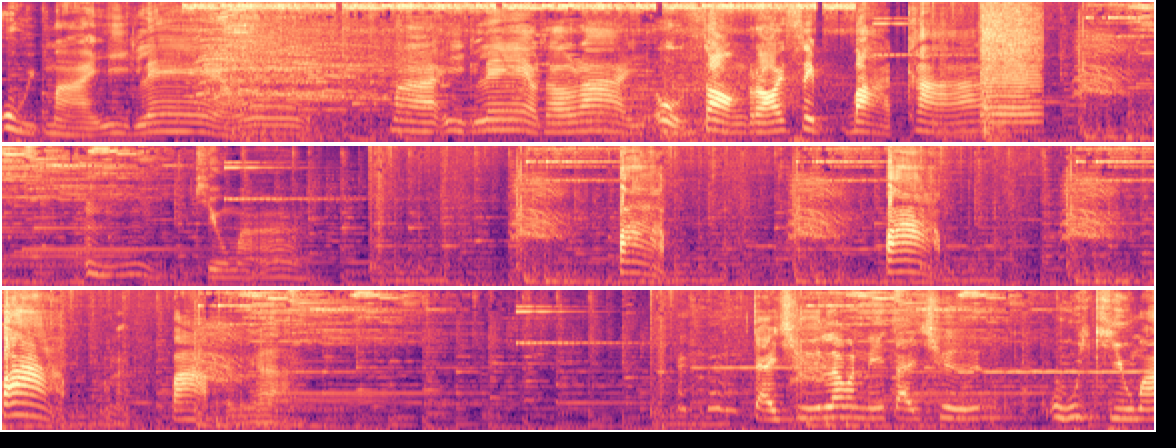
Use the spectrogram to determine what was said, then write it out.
อุ้ยมาอีกแล้ว มาอีกแล้วเท่าไรโอ้สองร้อยสิบบาทครับอืมคิวมาป้าบป้าบป้าบป้าบเป็นไง ใจชื้นแล้ววันนี้ใจชื้นอุ้คิวมา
